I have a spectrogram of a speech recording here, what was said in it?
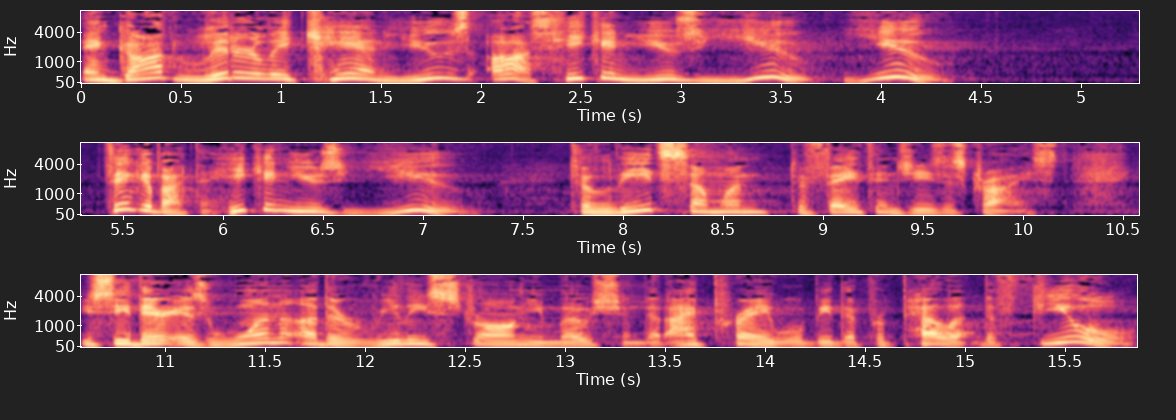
And God literally can use us. He can use you, you. Think about that. He can use you to lead someone to faith in Jesus Christ. You see, there is one other really strong emotion that I pray will be the propellant, the fuel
